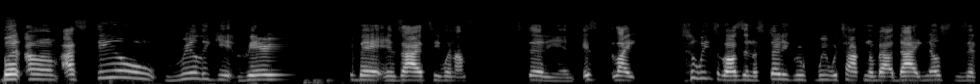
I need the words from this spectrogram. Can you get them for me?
but um, I still really get very bad anxiety when I'm studying. It's like two weeks ago, I was in a study group. We were talking about diagnosis, and,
